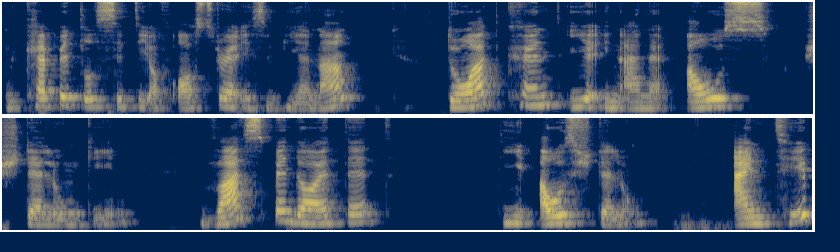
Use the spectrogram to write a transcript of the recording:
the capital city of Austria ist Vienna. Dort könnt ihr in eine Ausstellung gehen. Was bedeutet die Ausstellung? Ein Tipp,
